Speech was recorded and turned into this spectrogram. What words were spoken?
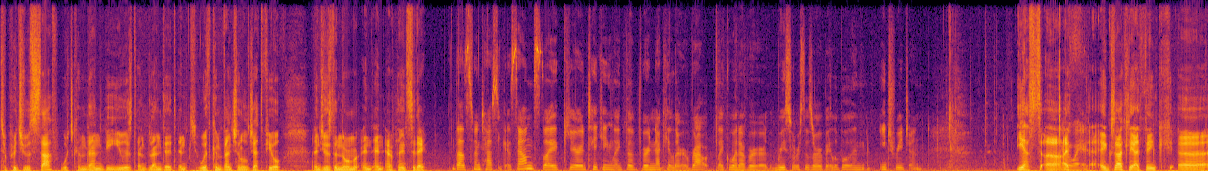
to produce SAF, which can then be used and blended in with conventional jet fuel and used in normal in, in airplanes today. That's fantastic. It sounds like you're taking like the vernacular route, like whatever resources are available in each region. Yes, uh, I, exactly. I think uh,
